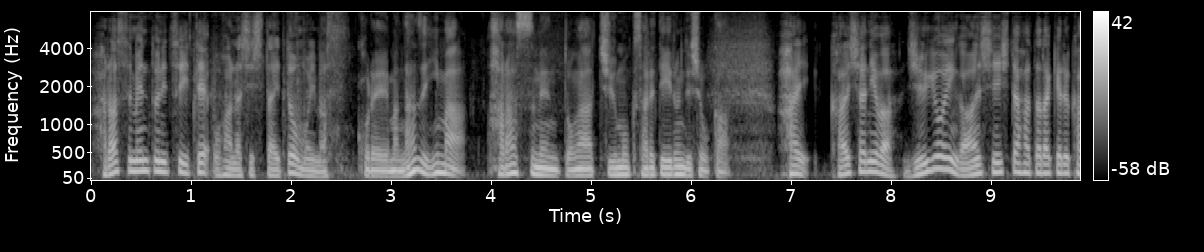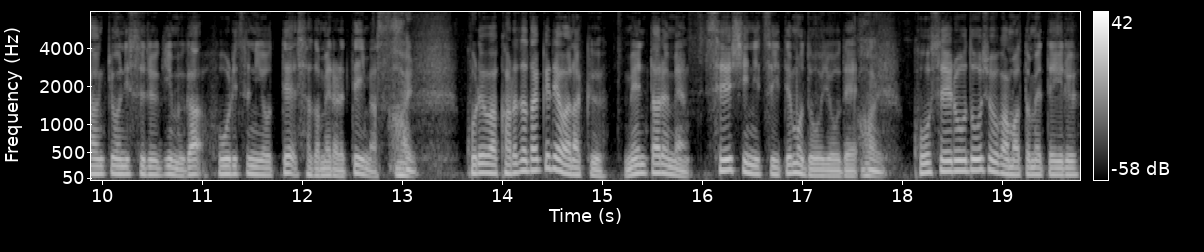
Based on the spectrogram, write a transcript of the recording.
ハラスメントについてお話ししたいと思います。これ、まあ、なぜ今ハラスメントが注目されているんでしょうか？はい。会社には従業員が安心して働ける環境にする義務が法律によって定められています、はい。これは体だけではなくメンタル面精神についても同様で、はい。厚生労働省がまとめている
